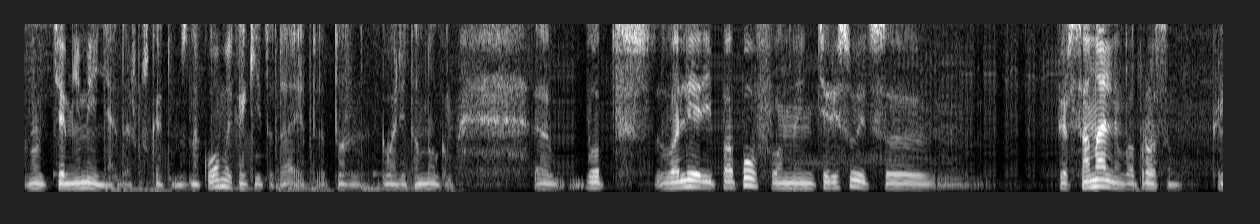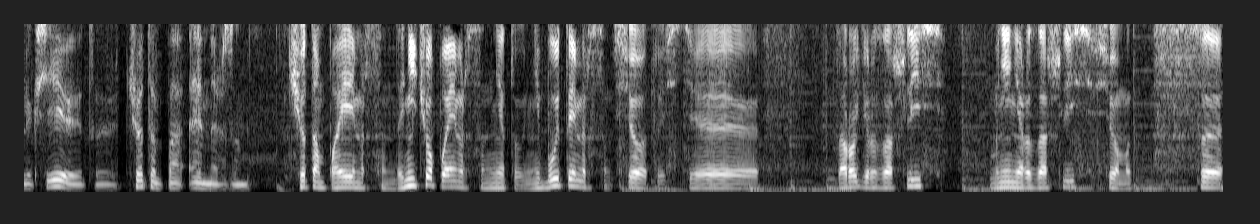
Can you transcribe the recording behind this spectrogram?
ну, тем не менее, даже пускай там знакомые какие-то, да, это тоже говорит о многом. Э, Вот Валерий Попов, он интересуется персональным вопросом к Алексею. Это что там по Эмерсон? Что там по Эмерсон? Да ничего по Эмерсон нету. Не будет Эмерсон, все. То есть э, дороги разошлись, мнения разошлись, все. Мы с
